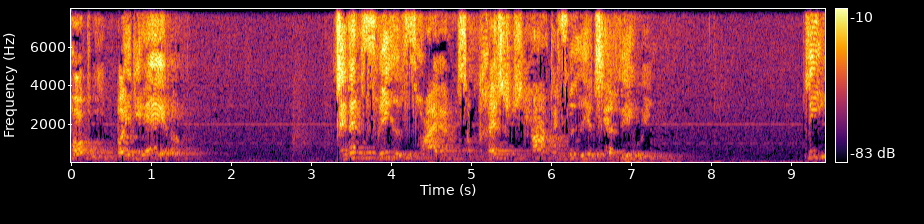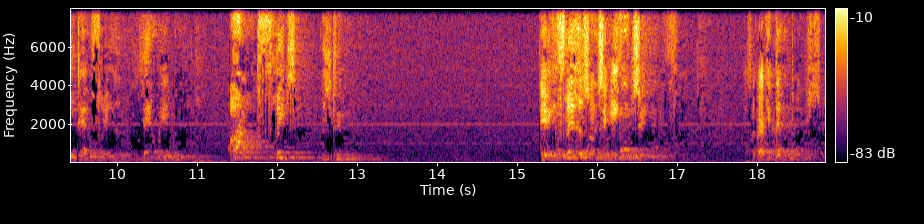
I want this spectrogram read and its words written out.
påbud og idealer Tag den frihed fra jer, som Kristus har befriet jer til at leve i. Bliv den frihed. Lev i den. Ånd frit i det. Det er ikke frihed som til ingenting. Så hvad kan den bruges til?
